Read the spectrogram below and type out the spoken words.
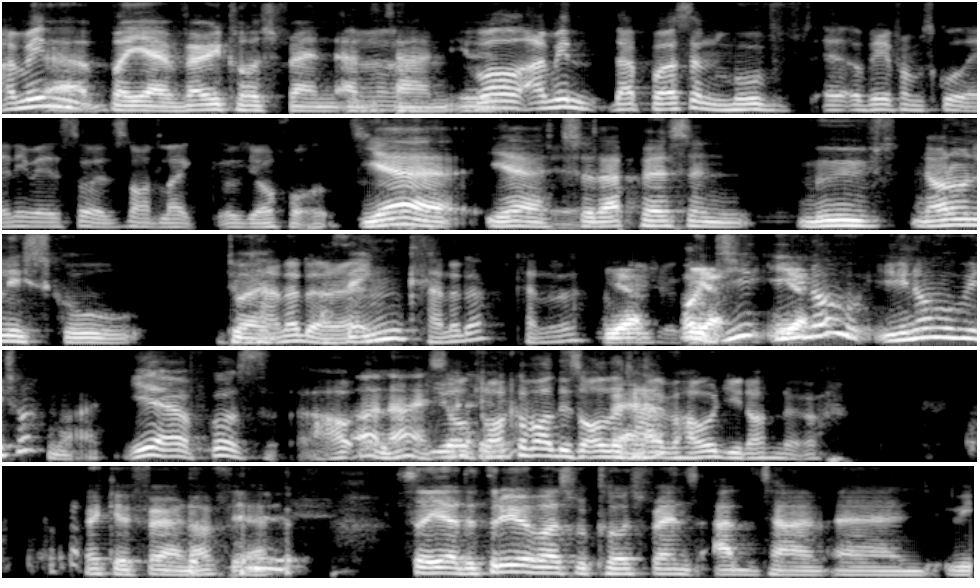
I mean, Uh, but yeah, very close friend at the uh, time. It was- well, I mean, that person moved uh, away from school anyway, so it's not like it was your fault. so- yeah, yeah, Yeah. So that person moved not only school to but Canada, I right? think. Canada, Canada. I'm Yeah, sure. Oh, Yeah, do you, you yeah. know you know who we're talking about? yeah, of course. How, Oh, nice, You'll okay. talk about this all the Fair time. enough. How would you not know? Okay, fair enough. Yeah. So yeah, the three of us were close friends at the time, and we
